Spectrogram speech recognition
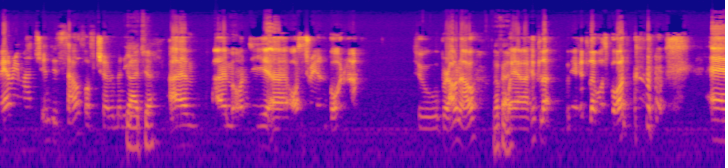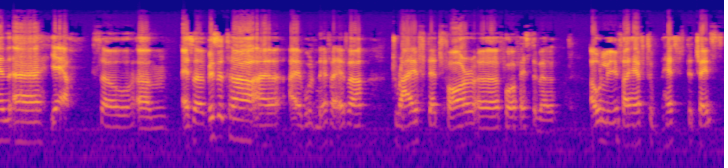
very much in the south of Germany. Gotcha. I'm I'm on the uh, Austrian border to Braunau, okay. where Hitler where Hitler was born, and uh, yeah. So um, as a visitor, I, I would never ever drive that far uh, for a festival. Only if I have to have the chance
